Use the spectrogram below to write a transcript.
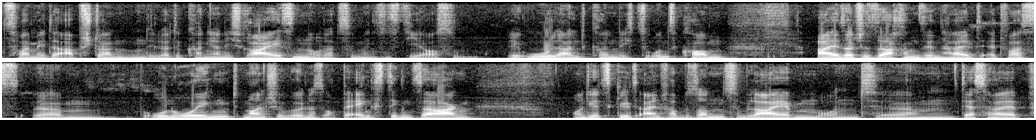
zwei Meter Abstand und die Leute können ja nicht reisen oder zumindest die aus dem EU-Land können nicht zu uns kommen. All solche Sachen sind halt etwas ähm, beunruhigend, manche würden es auch beängstigend sagen. Und jetzt gilt es einfach besonnen zu bleiben und ähm, deshalb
